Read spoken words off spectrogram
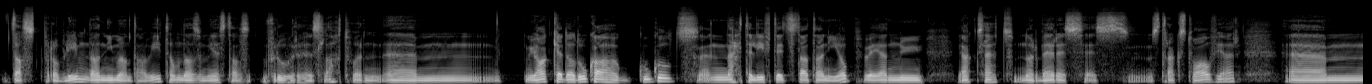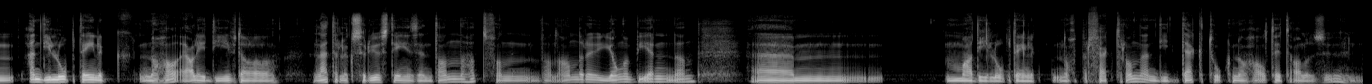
Dat is het probleem, dat niemand dat weet, omdat ze meestal vroeger geslacht worden. Um, ja, ik heb dat ook al gegoogeld. Een echte leeftijd staat daar niet op. Wij hebben nu, ja, ik zeg het, Norbert is, straks 12 jaar. Um, en die loopt eigenlijk nogal, allee, die heeft dat letterlijk serieus tegen zijn tanden gehad van, van andere jonge beren dan. Um, maar die loopt eigenlijk nog perfect rond en die dekt ook nog altijd alle zeugen.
